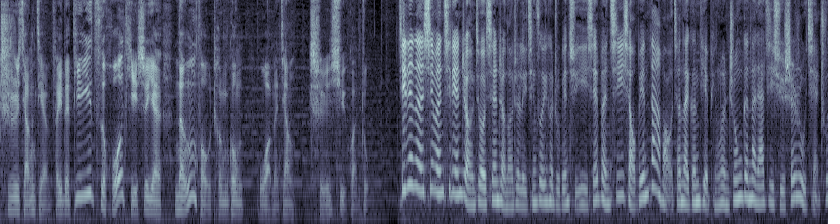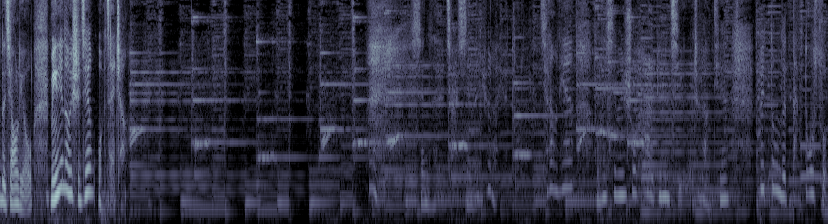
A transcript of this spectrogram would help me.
吃翔减肥的第一次活体试验能否成功？我们将持续关注。今天的新闻七点整就先整到这里。轻松一刻主编曲艺，写本期小编大宝将在跟帖评论中跟大家继续深入浅出的交流。明天同一时间我们再整现在假。新闻越来越前两天我看新闻说哈尔滨的企鹅这两天被冻得打哆嗦，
